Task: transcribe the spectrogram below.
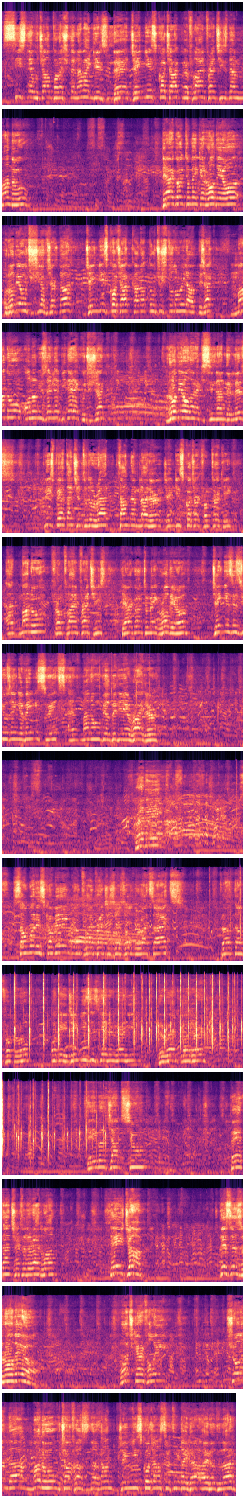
Sisle uçan paraşütlerin hemen gerisinde Cengiz Koçak ve Flying Franchise'den Manu They are going to make a rodeo. Rodeo uçuşu yapacaklar. Cengiz Koçak kanatlı uçuş tulumuyla atlayacak. Manu onun üzerine binerek uçacak. Rodeo olarak isimlendirilir. Please pay attention to the red tandem glider, Cengiz Koçak from Turkey and Manu from Flying Frenchies. They are going to make rodeo. Cengiz is using a wing suites and Manu will be the rider. Ready? Someone is coming and Flying Frenchies also on the right side. Fell down from the rope. Okay, Cengiz is getting ready. The red glider. They will jump soon. Pay attention to the red one. They jump. This is rodeo. Watch carefully. Şu anda Manu uçan Fransızlardan Cengiz Kocan sırtındaydı ayrıldılar.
